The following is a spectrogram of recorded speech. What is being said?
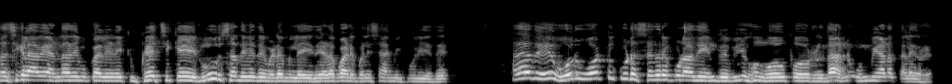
சசிகலாவை அதிமுக இணைக்கும் பேச்சுக்கே நூறு சதவீதம் இடமில்லை இது எடப்பாடி பழனிசாமி கூறியது. அதாவது ஒரு ஓட்டு கூட சிதறக்கூடாது என்று வியூகம் வகுப்பவர்கள் தான் உண்மையான தலைவர்கள்.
